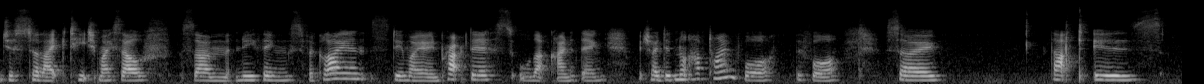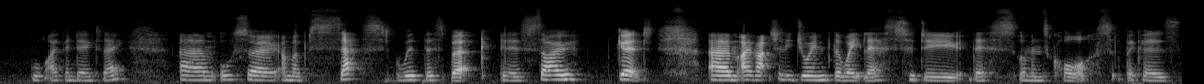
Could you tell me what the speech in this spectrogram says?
just to like teach myself some new things for clients, do my own practice, all that kind of thing, which I did not have time for before. So that is what I've been doing today. Um, also, I'm obsessed with this book. It is so good. Um, I've actually joined the waitlist to do this woman's course because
